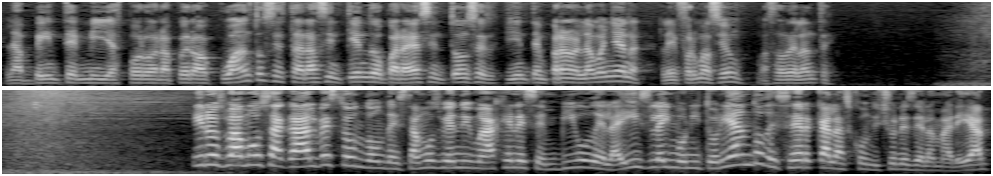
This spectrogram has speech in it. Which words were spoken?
las 20 millas por hora. Pero ¿a cuánto se estará sintiendo para ese entonces, bien temprano en la mañana? La información más adelante. Y nos vamos a Galveston, donde estamos viendo imágenes en vivo de la isla y monitoreando de cerca las condiciones de la marea.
